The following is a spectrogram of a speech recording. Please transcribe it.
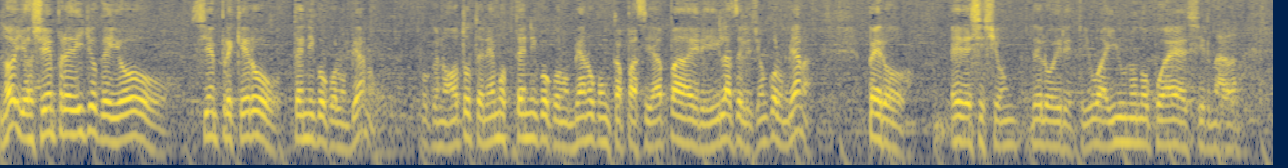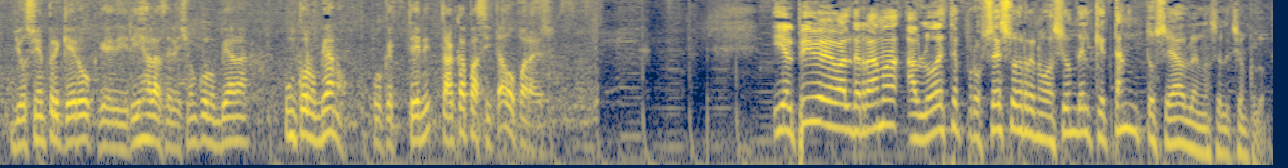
No, yo siempre he dicho que yo siempre quiero técnico colombiano, porque nosotros tenemos técnico colombiano con capacidad para dirigir la selección colombiana, pero es decisión de los directivos, ahí uno no puede decir nada. Yo siempre quiero que dirija la selección colombiana un colombiano, porque tiene- está capacitado para eso. Y el pibe Valderrama habló de este proceso de renovación del que tanto se habla en la selección Colombia.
